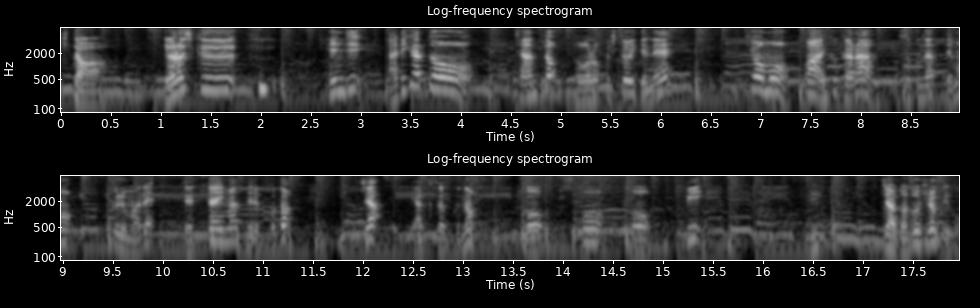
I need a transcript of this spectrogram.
来た。よろしく。返事ありがとう。ちゃんと登録しといてね。今日もバー行くから遅くなっても来るまで絶対待ってること。じゃ、約束のご褒美。え？じゃあ画像開くよ。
